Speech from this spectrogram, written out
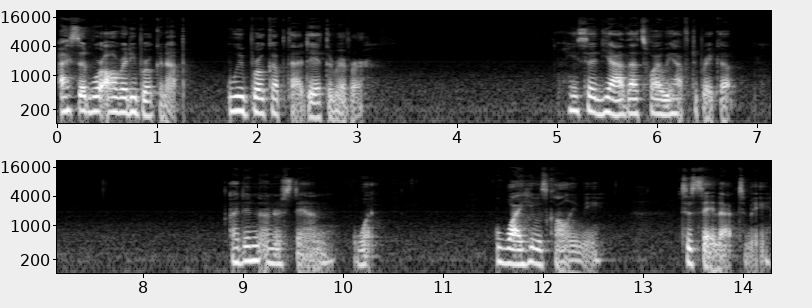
I said, we're already broken up. We broke up that day at the river. He said, yeah, that's why we have to break up. I didn't understand what why he was calling me to say that to me.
